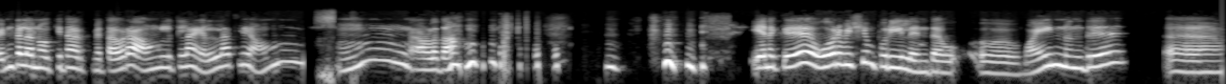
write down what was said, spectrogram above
பெண்களை நோக்கி தான் இருக்குமே தவிர அவங்களுக்கு எல்லாம் எல்லாத்துலயும் அவ்வளவுதான். எனக்கு ஒரு விஷயம் புரியல. இந்த ஒயின் வந்து ஆஹ்,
